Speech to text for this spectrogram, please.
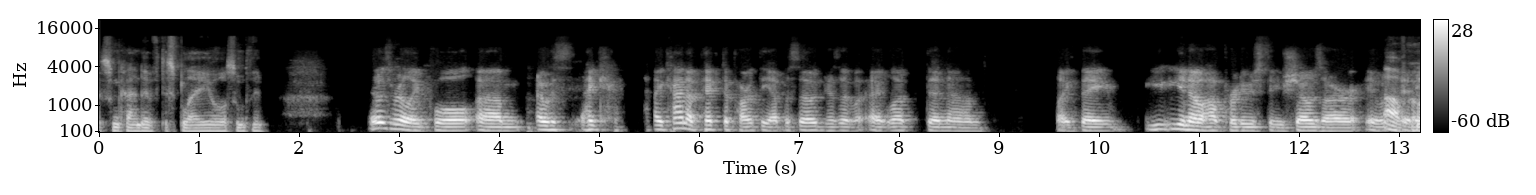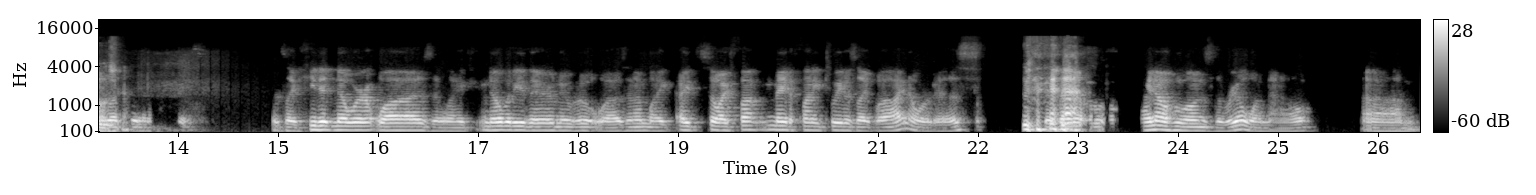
some kind of display or something? It was really cool. Um, I was like, I kind of picked apart the episode because I looked and um, like they you, you know how produced these shows are. It, oh, of course. it's, it's, like he didn't know where it was, and like nobody there knew who it was. And I'm like, I so I fun, made a funny tweet. I was like, well, I know where it is. I, know, I know who owns the real one now. Um,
